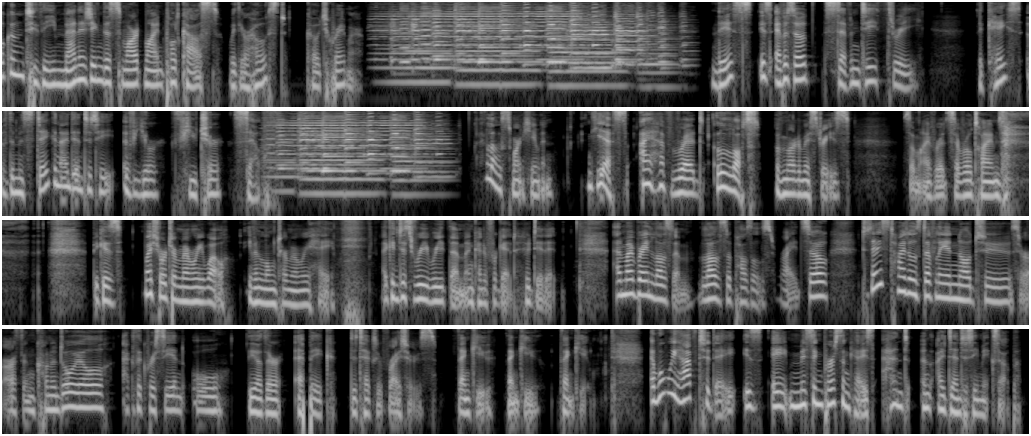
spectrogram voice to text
Welcome to the Managing the Smart Mind podcast with your host, Coach Kramer. This is episode 73 The Case of the Mistaken Identity of Your Future Self. Hello, smart human. Yes, I have read a lot of murder mysteries. Some I've read several times because my short term memory, well, even long term memory, hey, I can just reread them and kind of forget who did it. And my brain loves them, loves the puzzles, right? So today's title is definitely a nod to Sir Arthur Conan Doyle, Agatha Christie, and all the other epic detective writers. Thank you, thank you, thank you. And what we have today is a missing person case and an identity mix up.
